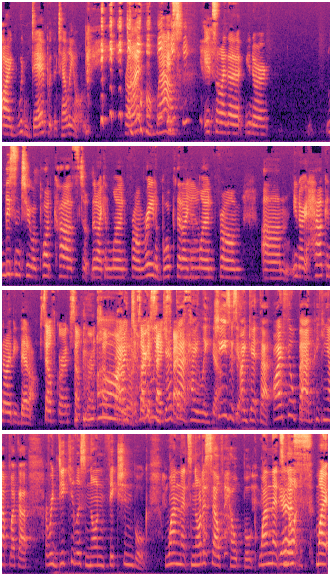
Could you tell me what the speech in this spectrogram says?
I wouldn't dare put the telly on, right? Oh, wow. It's it's either you know listen to a podcast that I can learn from, read a book that I Yeah. can learn from. Um, you know, how can I be better? Self growth, self growth, self growth. Oh. I. It's totally like a safe get space. that, Haley. Yeah, Jesus, yeah. I get that. I feel bad picking up like a, a ridiculous non-fiction book, one that's not a self-help book, one that's not my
